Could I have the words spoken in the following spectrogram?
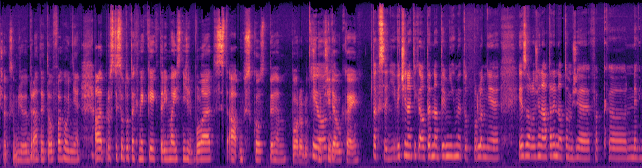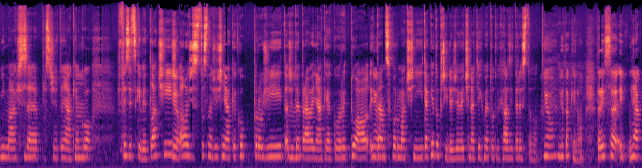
člověk si může vybrat, je to fakt hodně. Ale prostě jsou to techniky, které mají snížit bolest a úzkost během porodu, což Jo, mi přijde tak- OK. Tak sedí. Většina těch alternativních metod podle mě je založená tady na tom, že fakt eh, nevnímáš se, prostě, že to nějak jako fyzicky vytlačíš, Jo. ale že se to snažíš nějak jako prožít a že to je právě nějaký jako rituál i Jo. transformační, tak mně to přijde, že většina těch metod vychází tady z toho. Jo, mě taky no. Tady se i nějak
